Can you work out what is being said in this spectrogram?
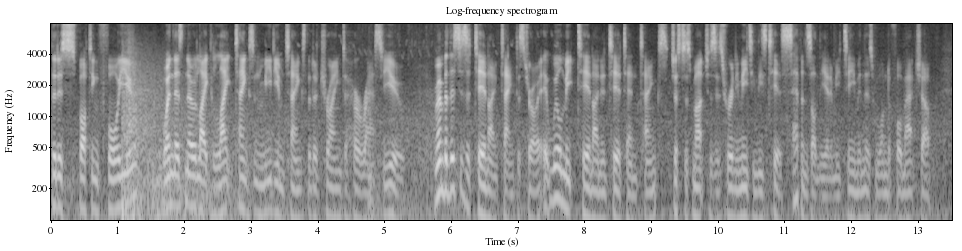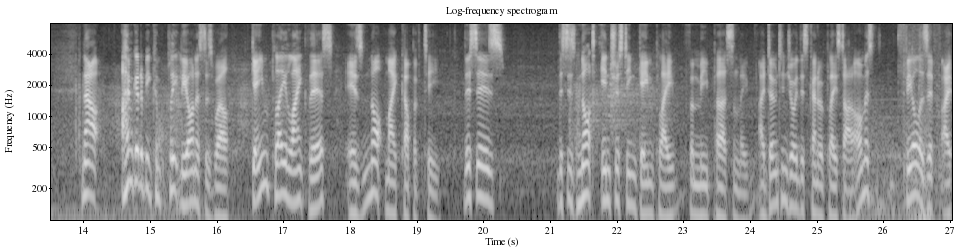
that is spotting for you when there's no like light tanks and medium tanks that are trying to harass you. Remember, this is a tier 9 tank destroyer. It will meet tier 9 and tier 10 tanks just as much as it's really meeting these tier 7s on the enemy team in this wonderful matchup. Now, I'm going to be completely honest as well. Gameplay like this is not my cup of tea. This is this is not interesting gameplay for me personally. I don't enjoy this kind of a playstyle. I almost feel as if I,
